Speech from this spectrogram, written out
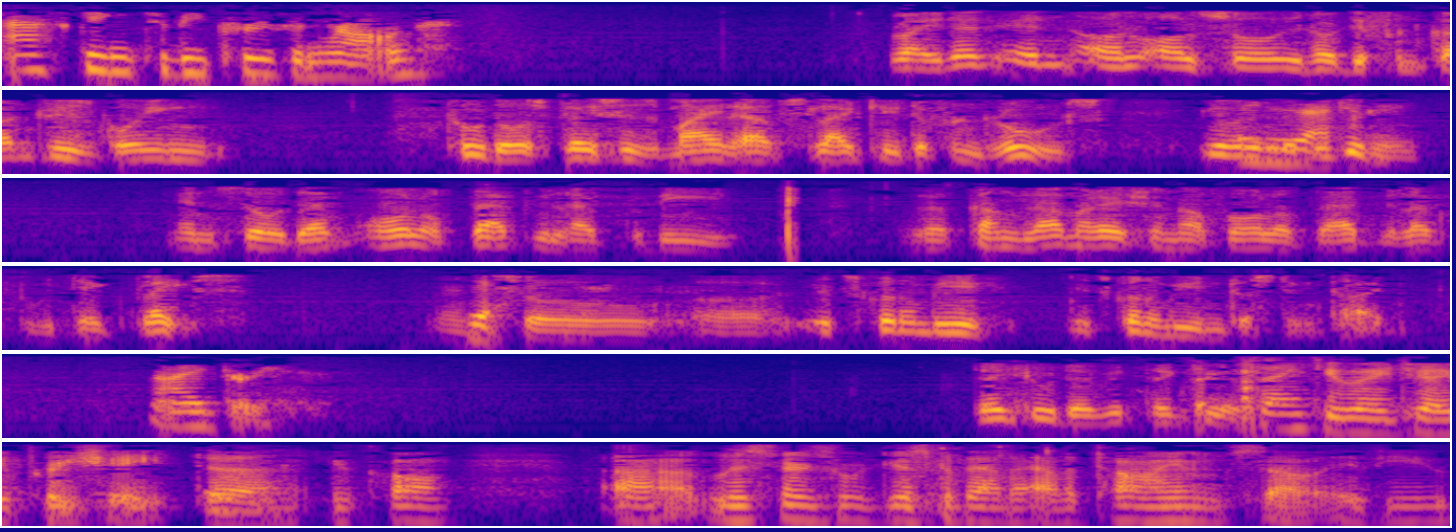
asking to be proven wrong. Right, and, and also, you know, different countries going to those places might have slightly different rules, even in the beginning. And so then all of that will have to be, the conglomeration of all of that will have to take place. And Yes. so uh, it's going to be it's going to be interesting time. I agree. Thank you, David. Thank you. Thank you, AJ. Appreciate uh, your call. Uh, listeners, we're just about out of time, so if you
